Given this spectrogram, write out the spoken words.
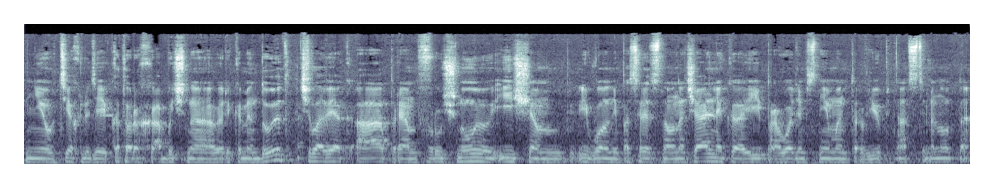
не у тех людей, которых обычно рекомендует человек, а прям вручную ищем его непосредственного начальника и проводим с ним интервью 15-минутное.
